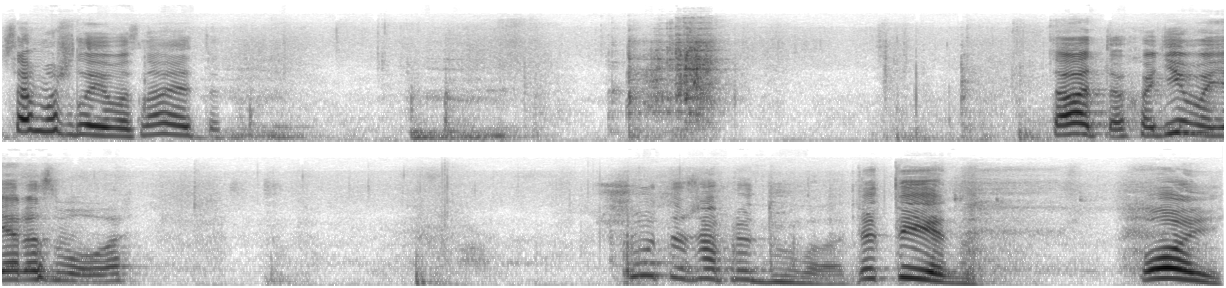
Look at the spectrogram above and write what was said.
все можливо, знаєте. Тато, ходімо, є розмова. Що ти вже придумала? Дитино. Ой,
